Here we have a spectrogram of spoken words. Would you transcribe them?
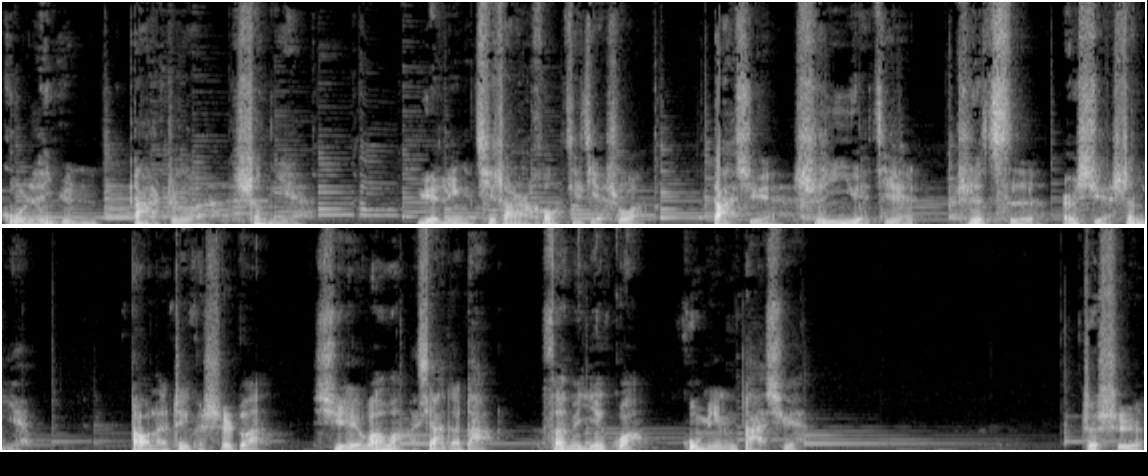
古人云：“大者盛也。”《月令七十二候集解说：“大雪十一月节，至此而雪盛也。”到了这个时段，雪往往下得大，范围也广。故名大雪。这时，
